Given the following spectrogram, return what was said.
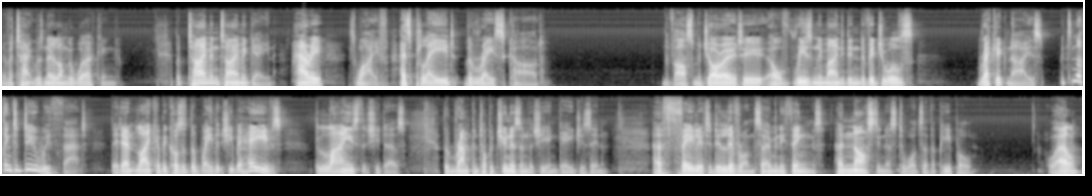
of attack was no longer working. But time and time again, Harry's wife has played the race card. The vast majority of reasonably minded individuals recognize it's nothing to do with that. They don't like her because of the way that she behaves, the lies that she does, the rampant opportunism that she engages in, her failure to deliver on so many things, her nastiness towards other people. Well,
